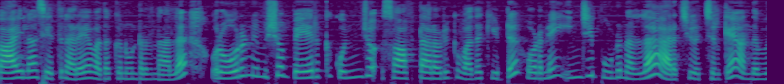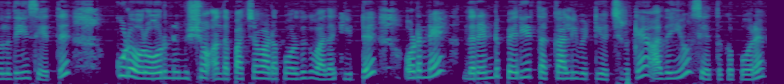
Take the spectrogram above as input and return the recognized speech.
காயெல்லாம் சேர்த்து நிறைய வதக்கணுன்றதுனால ஒரு ஒரு நிமிஷம் பேருக்கு கொஞ்சம் சாஃப்டாகிற வரைக்கும் வதக்கிட்டு உடனே இஞ்சி பூண்டு நல்லா அரைச்சி வச்சிருக்கேன். அந்த விழுதையும் சேர்த்து கூட ஒரு ஒரு நிமிஷம் அந்த பச்சை வாடை போகிறதுக்கு வதக்கிட்டு உடனே இந்த ரெண்டு பெரிய தக்காளி வெட்டி வச்சுருக்கேன். அதையும் சேர்த்துக்க போகிறேன்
